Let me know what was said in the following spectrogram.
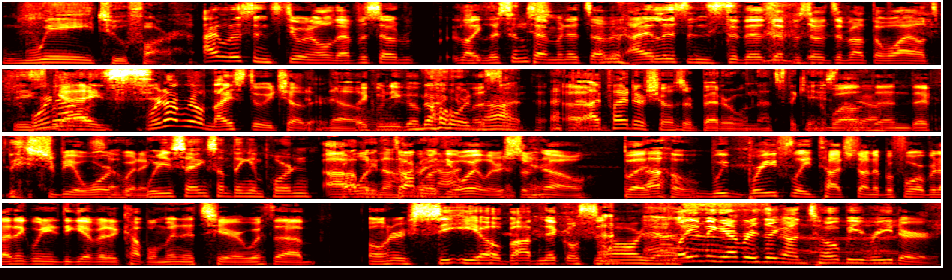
way too far. I listened to an old episode, like listens? ten minutes of it. I listened to those episodes about the Wilds. These we're guys. not, we're not real nice to each other. No. like when you go No, back we're and listen. not. I, I find our shows are better when that's the case. Well, Yeah. then they, they should be award So, winning. were you saying something important? I Probably wanted to not. talk right? about the not. Oilers, so no. But Oh. we briefly touched on it before, but I think we need to give it a couple minutes here with uh, owner CEO Bob Nicholson Oh, yes. blaming everything on Toby Rieder.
